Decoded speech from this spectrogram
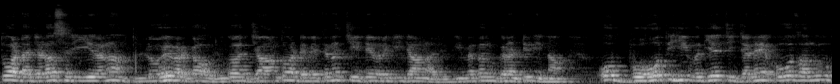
ਤੁਹਾਡਾ ਜਿਹੜਾ ਸਰੀਰ ਹੈ ਨਾ, ਲੋਹੇ ਵਰਗਾ ਹੋ ਜਾਊਗਾ ਜਾਨ ਤੁਹਾਡੇ ਵਿੱਚ ਨਾ ਚੀਤੇ ਵਰਗੀ ਜਾਨ ਆ ਜਾਊਗੀ। ਮੈਂ ਤੁਹਾਨੂੰ ਗਾਰੰਟੀ ਦਿੰਨਾ ਉਹ ਬਹੁਤ ਹੀ ਵਧੀਆ ਚੀਜ਼ਾਂ ਨੇ, ਉਹ ਸਾਨੂੰ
